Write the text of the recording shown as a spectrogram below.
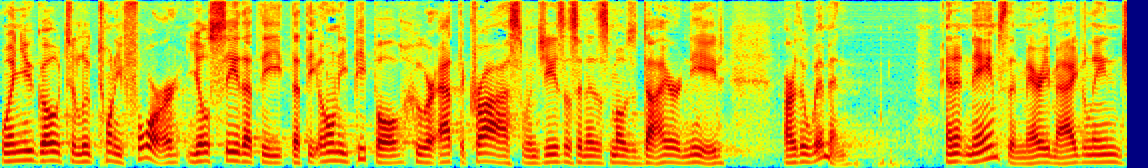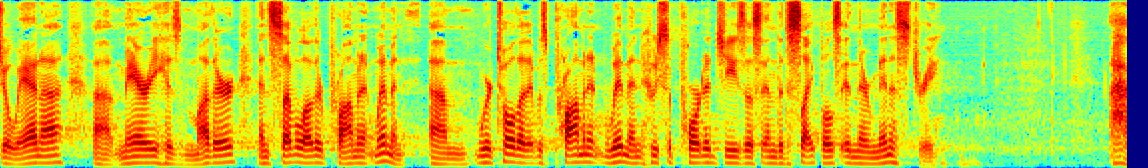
when you go to Luke 24, you'll see that the, that the only people who are at the cross when Jesus is in his most dire need are the women. And it names them Mary Magdalene, Joanna, uh, Mary, his mother, and several other prominent women. Um, we're told that it was prominent women who supported Jesus and the disciples in their ministry. Uh,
